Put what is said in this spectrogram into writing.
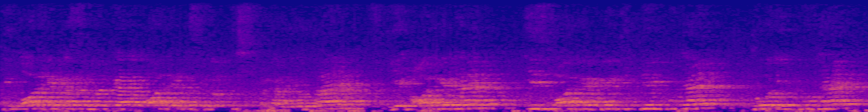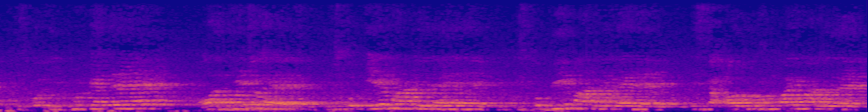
कि और गेट का सिंबल क्या है? और गेट का सिंबल कुछ प्रकार से होता है। ये और गेट है। इस और गेट में कितने इनपुट है? दो इनपुट है। इसको इनपुट कहते हैं। और ये जो है, इसको ए मान ले रहे हैं। इसको बी मान ले रहे हैं। इसका आउटपुट हम वाई मान ले रहे हैं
